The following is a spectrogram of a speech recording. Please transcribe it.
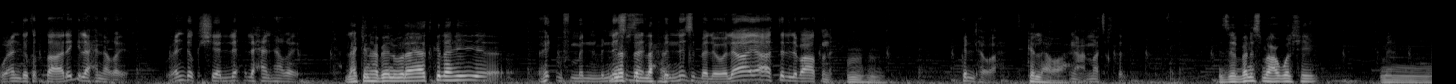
وعندك الطارق لحنها غير وعندك الشله لحنها غير لكنها بين الولايات كلها هي من بالنسبة اللحن. بالنسبة لولايات اللي باطنة. كلها واحد كلها واحد نعم ما تختلف زين بنسمع أول شيء من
